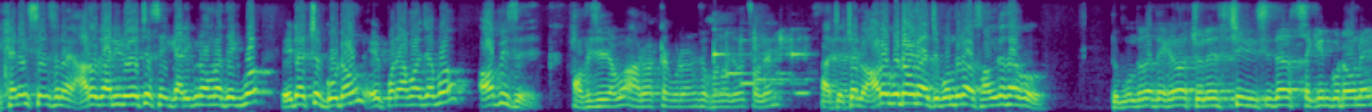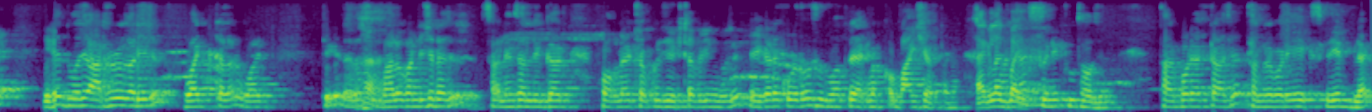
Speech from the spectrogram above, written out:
এখানেই শেষ নয় আরও গাড়ি রয়েছে সেই গাড়িগুলো আমরা দেখব। এটা হচ্ছে গোডাউন এরপরে আমরা যাব অফিসে। অফিসে যাব আরও একটা গোডাউন ওখানে যাব চলেন। আচ্ছা চলো আরও গোডাউন আছে বন্ধুরা সঙ্গে থাকো। তো বন্ধুরা দেখে নাও চলে এসেছি ঋষিদার সেকেন্ড গোডাউনে। এটা দু হাজার আঠেরো গাড়ি আছে হোয়াইট কালার হোয়াইট ঠিক আছে? হ্যাঁ। ভালো কন্ডিশন আছে silencer leg guard fog light সব কিছু এক্সট্রা ফিটিং বসে। এই গাড়ি করে দেবো শুধুমাত্র এক লক্ষ বাইশ হাজার টাকা। এক লাখ বাইশ। টোয়েন্টি টু থাউজেন্ড তারপরে একটা আছে থান্ডারবার্ড এক্স রেড ব্ল্যাক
